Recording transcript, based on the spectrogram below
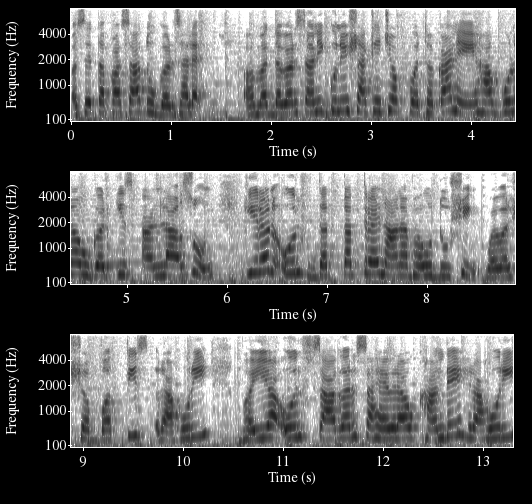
असे तपासात उघड झाले अहमदनगर स्थानिक गुन्हे शाखेच्या पथकाने हा गुन्हा उघडकीस आणला असून किरण उर्फ दत्तात्रय नानाभाऊ दुशिंग वय वर्ष बत्तीस राहुरी भैया उर्फ सागर साहेबराव खांदे राहुरी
